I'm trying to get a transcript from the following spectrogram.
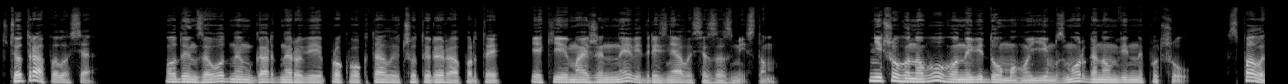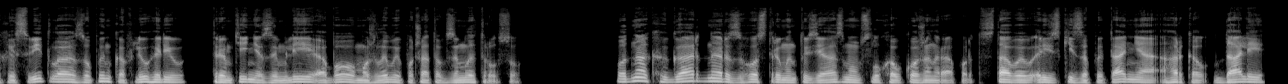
Що трапилося? Один за одним Гарднерові проквоктали чотири рапорти, які майже не відрізнялися за змістом. Нічого нового, невідомого їм з Морганом він не почув спалахи світла, зупинка флюгерів, тремтіння землі або можливий початок землетрусу. Однак Гарднер з гострим ентузіазмом слухав кожен рапорт, ставив різкі запитання, гаркав далі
